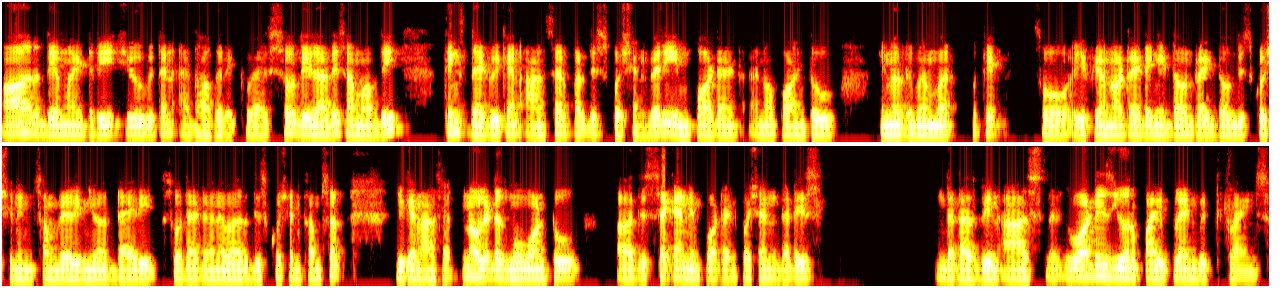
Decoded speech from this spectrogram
or they might reach you with an ad hoc request. So these are the some of the things that we can answer for this question. Very important, you know, point to you know remember. Okay. So if you are not writing it down, write down this question in somewhere in your diary so that whenever this question comes up, you can answer. Now let us move on to uh, the second important question that is that has been asked. What is your pipeline with clients?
